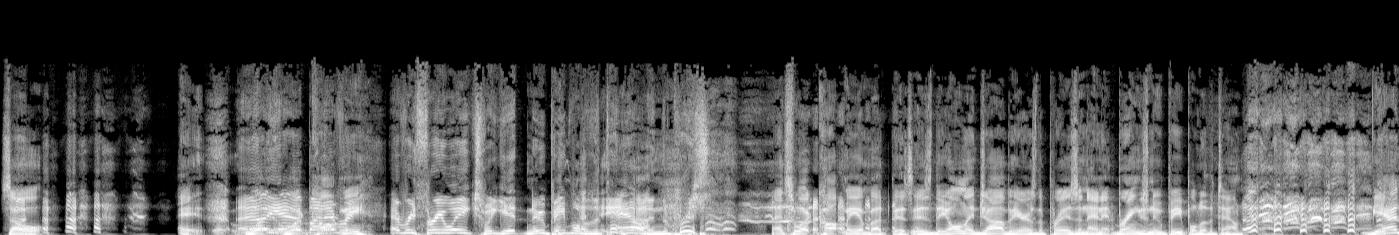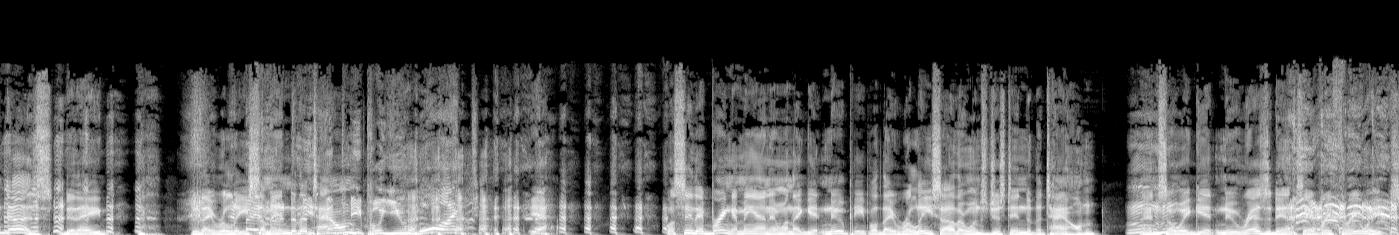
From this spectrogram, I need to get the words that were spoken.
So eh, what Hell yeah, what caught every, me every three weeks we get new people to the town Yeah. in the prison. That's what caught me about this is the only job here is the prison and it brings new people to the town. yeah, it does. Do they do they release them into the town? people you want. yeah. Well, see, they bring them in and when they get new people, they release other ones just into the town. And so mm-hmm. we get new residents every 3 weeks.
